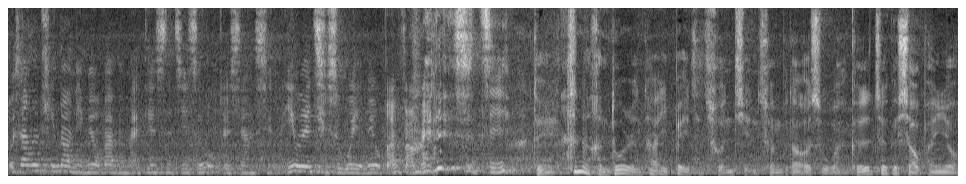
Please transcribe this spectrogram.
我上次听到你没有办法买电视机之后，我就相信了，因为其实我也没有办法买电视机。对，真的很多人他一辈子存钱存不到二十万，可是这个小朋友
